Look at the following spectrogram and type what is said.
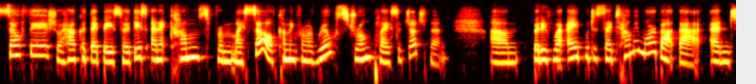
selfish or how could they be so this and it comes from myself coming from a real strong place of judgment. Um, but if we're able to say tell me more about that and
